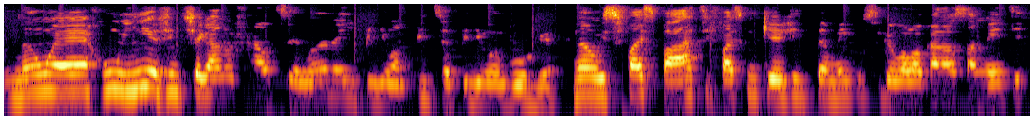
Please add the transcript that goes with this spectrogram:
Não é ruim a gente chegar no final de semana e pedir uma pizza, pedir um hambúrguer. Não, isso faz parte, faz com que a gente também consiga colocar nossa mente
